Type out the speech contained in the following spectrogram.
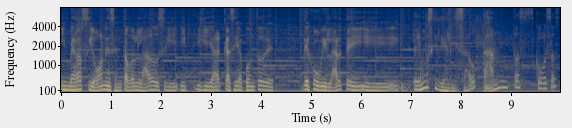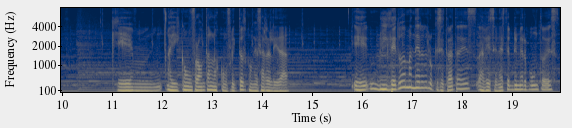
inversiones en todos lados y ya casi a punto de de jubilarte y, hemos idealizado tantas cosas que mm, ahí confrontan los conflictos con esa realidad. Eh, de todas maneras lo que se trata es, a veces en este primer punto es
